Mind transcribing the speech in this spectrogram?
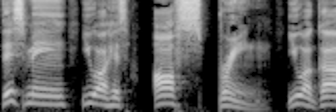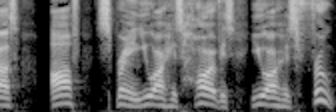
This means you are his offspring. You are God's offspring. You are his harvest. You are his fruit.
